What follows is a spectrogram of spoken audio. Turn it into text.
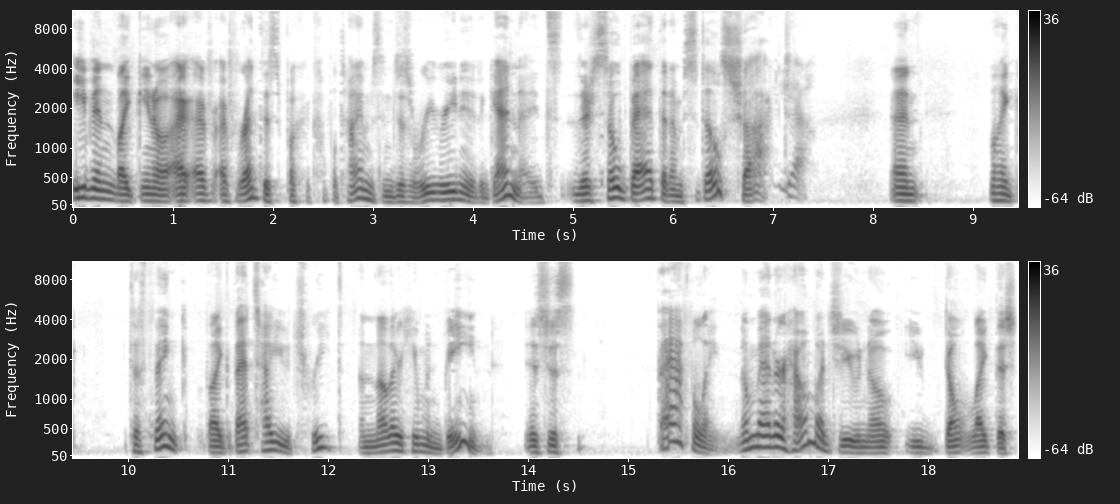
even like you know I, I've I've read this book a couple times and just rereading it again. It's they're so bad that I'm still shocked. Yeah. And like to think like that's how you treat another human being is just baffling. No matter how much you know you don't like this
